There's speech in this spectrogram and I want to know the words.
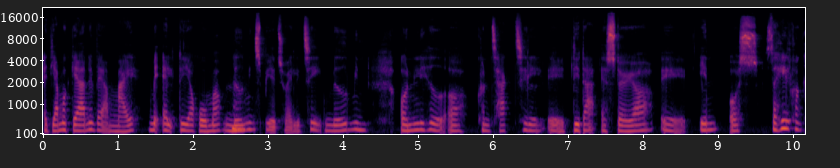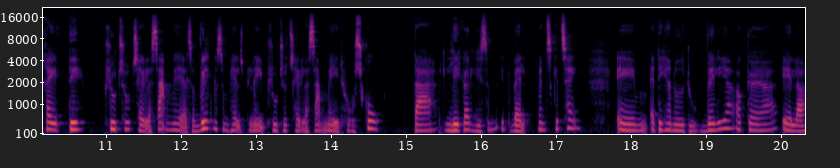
at jeg må gerne være mig med alt det, jeg rummer, med mm. min spiritualitet, med min åndelighed og kontakt til øh, det, der er større øh, end os. Så helt konkret det, Pluto taler sammen med, altså hvilken som helst planet Pluto taler sammen med et horoskop, der ligger ligesom et valg, man skal tage. Øh, er det her noget, du vælger at gøre, eller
